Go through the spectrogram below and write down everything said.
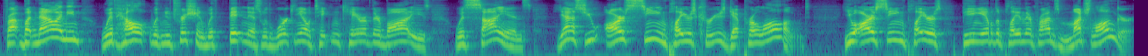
From, but now, I mean, with health, with nutrition, with fitness, with working out, taking care of their bodies, with science, yes, you are seeing players' careers get prolonged. You are seeing players being able to play in their primes much longer.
